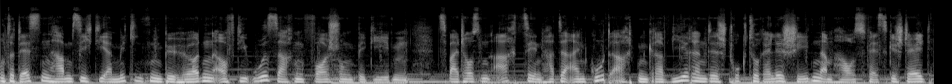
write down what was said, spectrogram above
Unterdessen haben sich die ermittelnden Behörden auf die Ursachenforschung begeben. 2018 hatte ein Gutachten gravierende strukturelle Schäden am Haus festgestellt.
